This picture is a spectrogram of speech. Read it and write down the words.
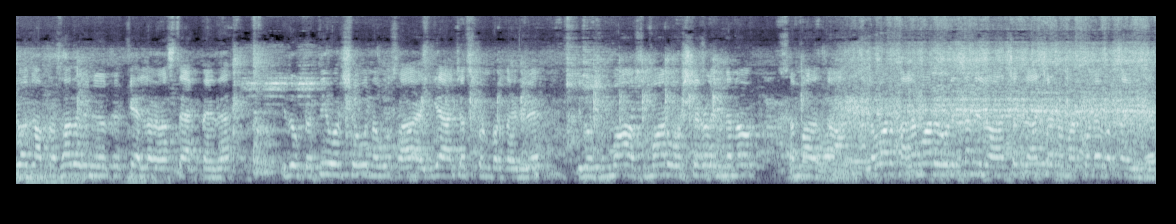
ಇವಾಗ ಪ್ರಸಾದ ವಿನಿಯೋಗಕ್ಕೆ ಎಲ್ಲ ವ್ಯವಸ್ಥೆ ಆಗ್ತಾ ಇದೆ. ಇದು ಪ್ರತಿ ವರ್ಷವೂ ನಾವು ಸಹ ಹೀಗೆ ಆಚರಿಸ್ಕೊಂಡು ಬರ್ತಾ ಇದ್ದೀವಿ. ಇದು ತುಂಬ ಸುಮಾರು ವರ್ಷಗಳಿಂದನೂ ನಮ್ಮ ಹಲವಾರು ತಲೆಮಾರುಗಳಿಂದ ಇದು ಆಚರಣೆ ಆಚರಣೆ ಮಾಡ್ಕೊಂಡೇ ಬರ್ತಾ ಇದ್ದೀವಿ.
